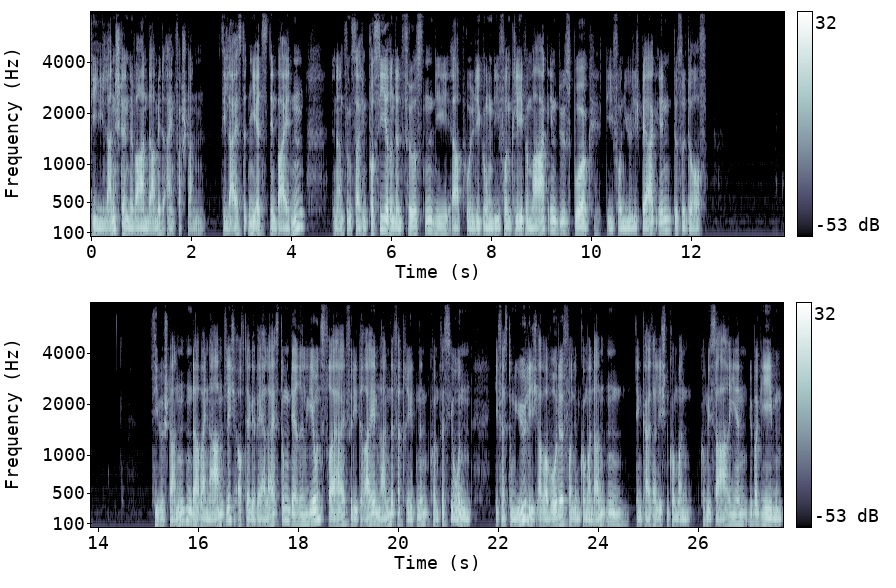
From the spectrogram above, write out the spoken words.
Die Landstände waren damit einverstanden. Sie leisteten jetzt den beiden in Anführungszeichen possierenden Fürsten die Erbhuldigung, die von Kleve-Mark in Duisburg, die von Jülichberg in Düsseldorf. Sie bestanden dabei namentlich auf der Gewährleistung der Religionsfreiheit für die drei im Lande vertretenen Konfessionen. Die Festung Jülich aber wurde von dem Kommandanten den kaiserlichen Kommissarien übergeben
